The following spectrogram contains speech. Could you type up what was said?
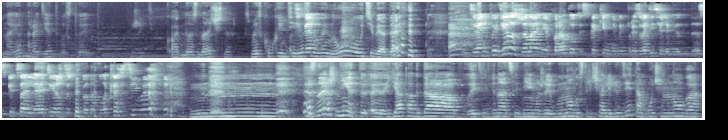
наверное, ради этого стоит жить. Однозначно. Смотри, сколько интересного и нового у тебя, да? У тебя не появилось желание поработать с какими-нибудь производителями специальной одежды, чтобы она была красивая? Знаешь, нет, э, я когда эти 12 дней мы же много встречали людей, там очень много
